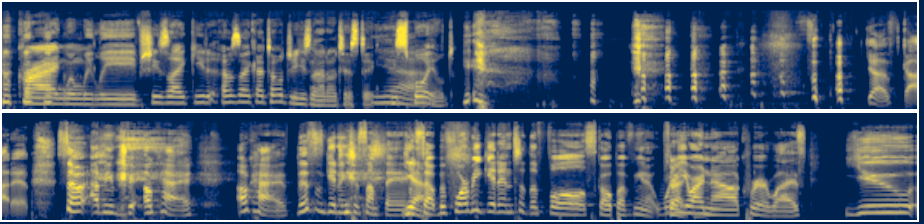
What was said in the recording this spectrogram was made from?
crying when we leave. She's like, you, I was like, I told you he's not autistic. Yeah. He's spoiled. Yes, got it. So, I mean, okay. Okay, this is getting to something. Yeah. So, before we get into the full scope of, you know, where Right. you are now career wise, you,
